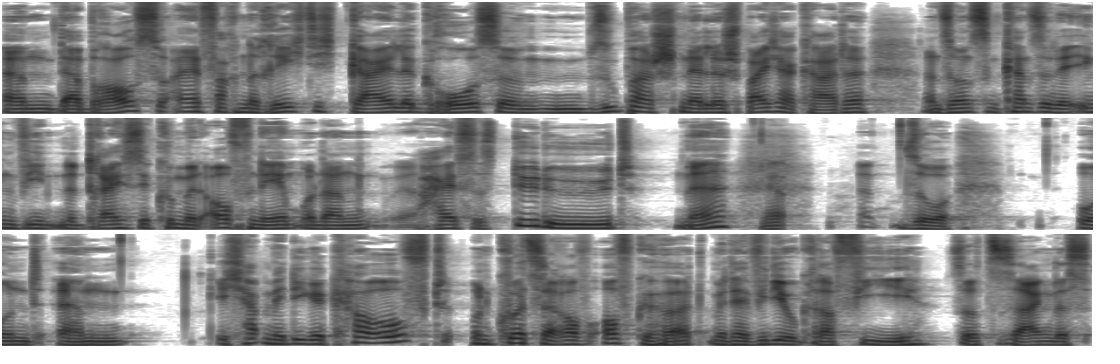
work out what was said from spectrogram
Ähm, da brauchst du einfach eine richtig geile, große, super schnelle Speicherkarte. Ansonsten kannst du da irgendwie eine 30 Sekunden mit aufnehmen und dann heißt es düdüt, ne? Ja. So. Und ähm, ich habe mir die gekauft und kurz darauf aufgehört, mit der Videografie sozusagen das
